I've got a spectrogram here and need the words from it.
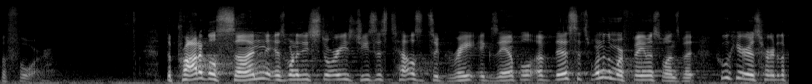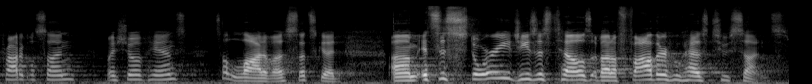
before. The prodigal son is one of these stories Jesus tells. It's a great example of this. It's one of the more famous ones, but who here has heard of the prodigal son by show of hands? It's a lot of us. That's good. Um, it's this story Jesus tells about a father who has two sons.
